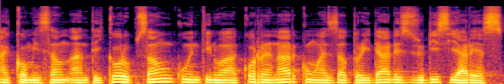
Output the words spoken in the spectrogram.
a Comissão Anticorrupção continua a coordenar com as autoridades judiciárias.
